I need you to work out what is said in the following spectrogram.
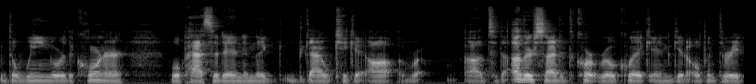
the wing or the corner will pass it in, and the, the guy will kick it off, uh, to the other side of the court real quick and get an open three.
